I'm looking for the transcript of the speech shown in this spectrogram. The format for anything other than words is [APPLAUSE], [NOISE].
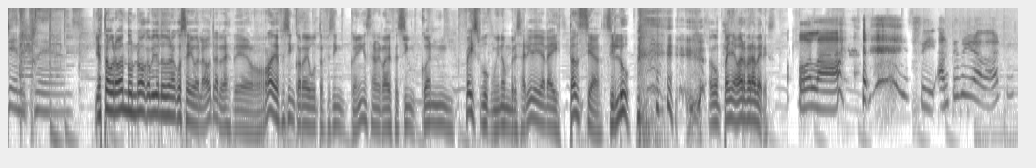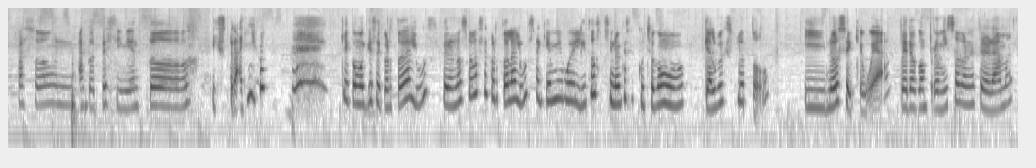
Ya estamos grabando un nuevo capítulo de Una Cosa y la Otra a través de Radio F5, Radio.f5 en Instagram y Radio F5 en Facebook. Mi nombre es Ariel y a la distancia, sin luz, [LAUGHS] acompaña a Bárbara Pérez. Hola. [LAUGHS] Sí, antes de grabar pasó un acontecimiento extraño, [LAUGHS] que como que se cortó la luz, pero no solo se cortó la luz aquí en mi pueblito, sino que se escuchó como que algo explotó. Y no sé qué weá, pero compromiso con el programa. [LAUGHS]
